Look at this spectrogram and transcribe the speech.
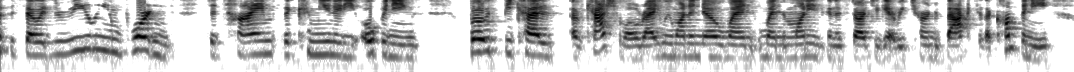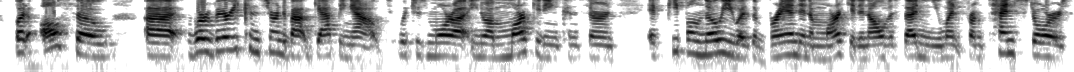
so it's really important to time the community openings both because of cash flow right we want to know when when the money is going to start to get returned back to the company but also uh, we're very concerned about gapping out, which is more a, you know a marketing concern. If people know you as a brand in a market, and all of a sudden you went from ten stores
